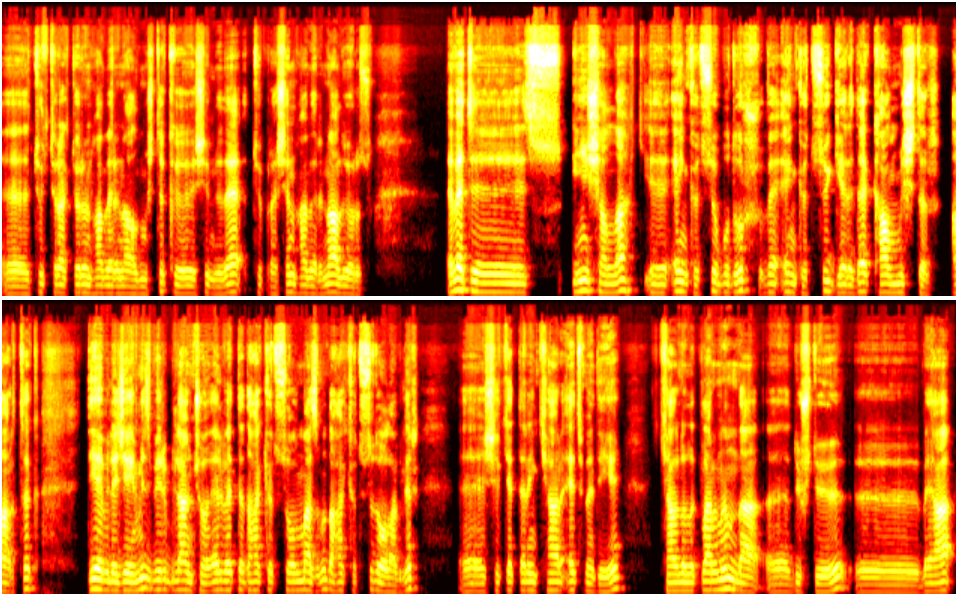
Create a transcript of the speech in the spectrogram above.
E, Türk Traktör'ün haberini almıştık. E, şimdi de TÜPRAŞ'ın haberini alıyoruz. Evet, eee, inşallah, eee, en kötüsü budur ve en kötüsü geride kalmıştır artık diyebileceğimiz bir bilanço. Elbette daha kötüsü olmaz mı? Daha kötüsü de olabilir. Eee, şirketlerin kar etmediği, karlılıklarının da eee, düştüğü eee, veya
